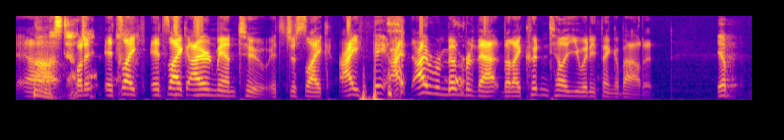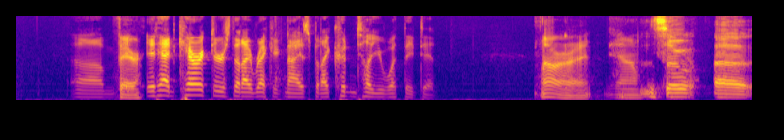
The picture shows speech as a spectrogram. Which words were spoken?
Huh. Uh, but it, it's like it's like Iron Man 2. It's just like I think I, I remember that, but I couldn't tell you anything about it. Yep. Um, Fair. It, it had characters that I recognized, but I couldn't tell you what they did. All right. Yeah. So, uh,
